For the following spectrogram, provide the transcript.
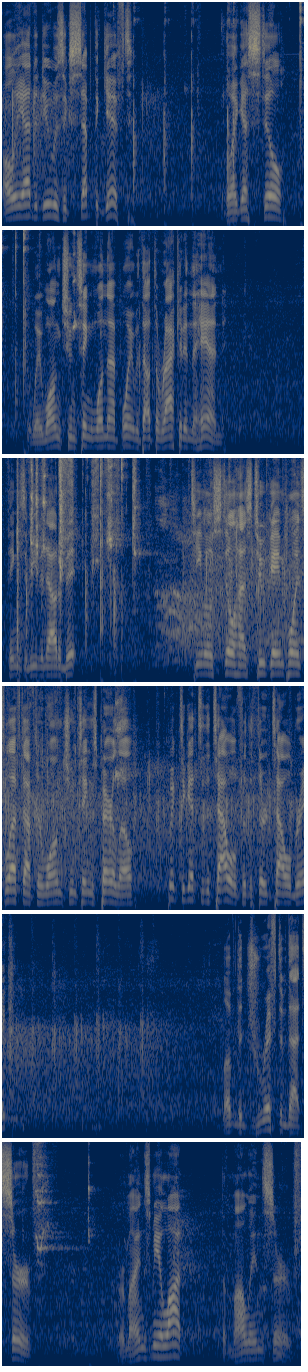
All he had to do was accept the gift. Though I guess still, the way Wong Chun Ting won that point without the racket in the hand, things have evened out a bit. Timo still has two game points left after Wong Chun Ting's parallel. Quick to get to the towel for the third towel break. Love the drift of that serve. Reminds me a lot the Ma Lin serve.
